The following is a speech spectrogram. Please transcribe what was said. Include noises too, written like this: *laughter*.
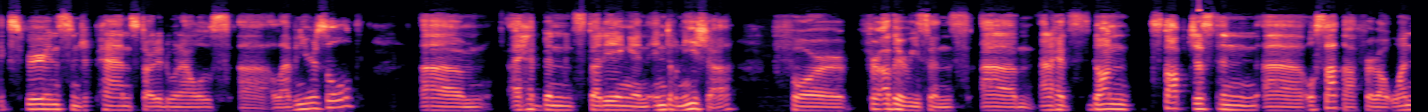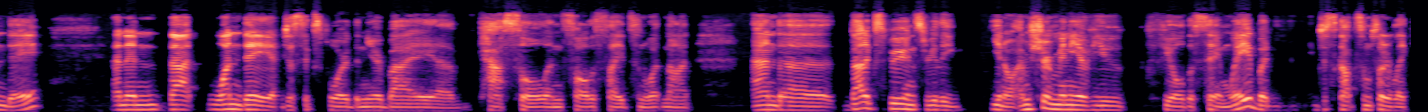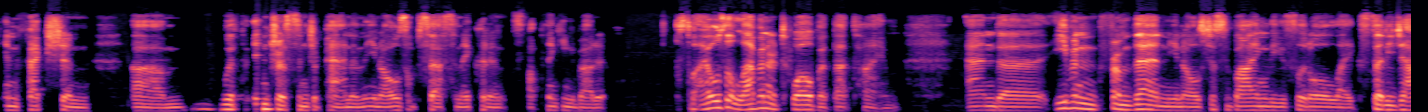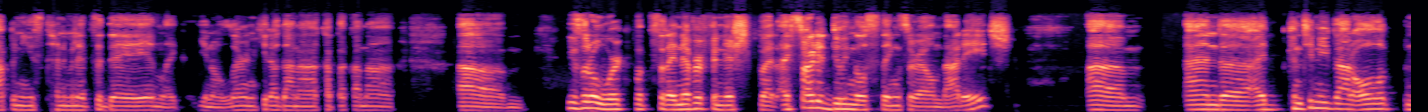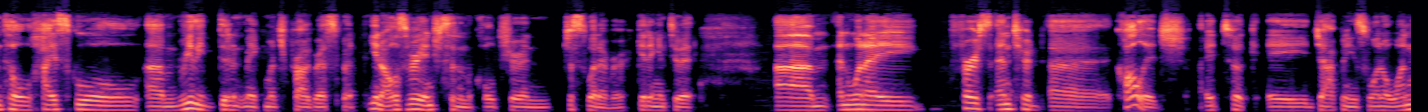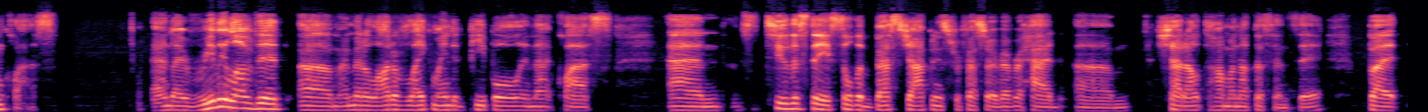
experience in Japan started when I was uh, 11 years old. Um, I had been studying in Indonesia for for other reasons, um, and I had gone stopped just in uh, Osaka for about one day, and in that one day, I just explored the nearby uh, castle and saw the sights and whatnot, and uh, that experience really, you know, I'm sure many of you feel the same way, but just got some sort of like infection um, with interest in Japan, and you know I was obsessed and I couldn't stop thinking about it. So I was 11 or 12 at that time, and uh, even from then, you know, I was just buying these little like study Japanese 10 minutes a day and like you know learn hiragana, katakana. Um, these little workbooks that I never finished, but I started doing those things around that age. Um, and uh, I continued that all up until high school. Um, really didn't make much progress, but you know I was very interested in the culture and just whatever, getting into it. Um, and when I first entered uh, college, I took a Japanese 101 class, and I really loved it. Um, I met a lot of like-minded people in that class, and to this day, still the best Japanese professor I've ever had. Um, shout out to Hamanaka Sensei but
